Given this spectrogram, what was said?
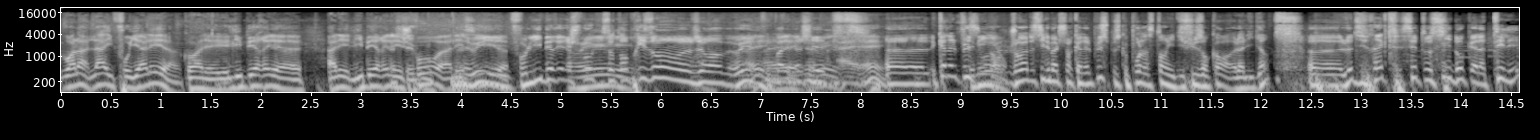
voilà, là, il faut y aller. là, quoi, aller libérer, euh, allez, libérer les chevaux. Allez-y. oui, il faut libérer les chevaux Oui. qui sont en prison, euh, Jérôme. Oui, il faut pas les lâcher. Euh, Canal Plus, je regarde aussi les matchs sur Canal Plus parce que pour l'instant ils diffusent encore euh, la Ligue 1. Euh, le direct, c'est aussi donc à la télé.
